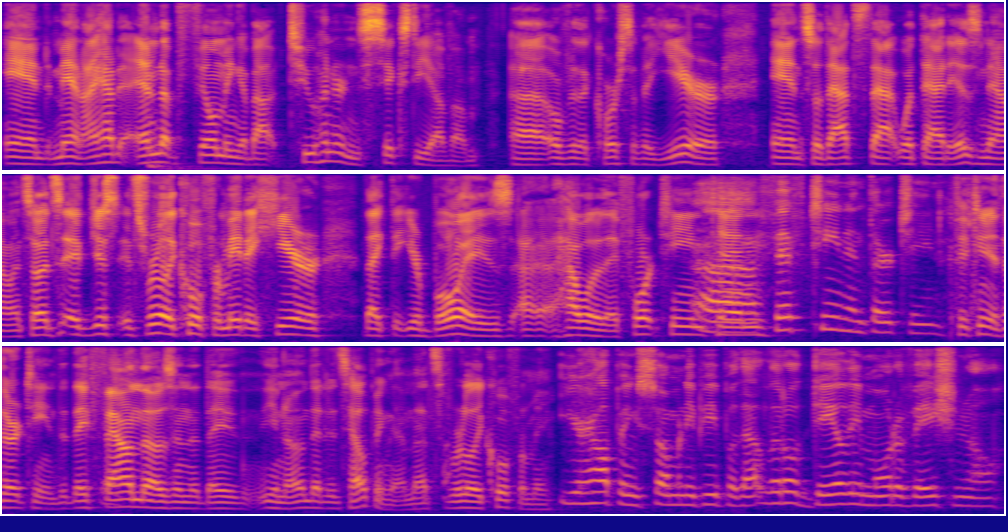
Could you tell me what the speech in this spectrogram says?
And man, I had ended up filming about 260 of them uh, over the course of a year, and so that's that what that is now. And so it's it just it's really cool for me to hear like that your boys, uh, how old are they? 14, 10, Uh, 15 and 13. 15 and 13, that they found those and that they you know that it's helping them. That's really cool for me. You're helping so many people. That little daily motivational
